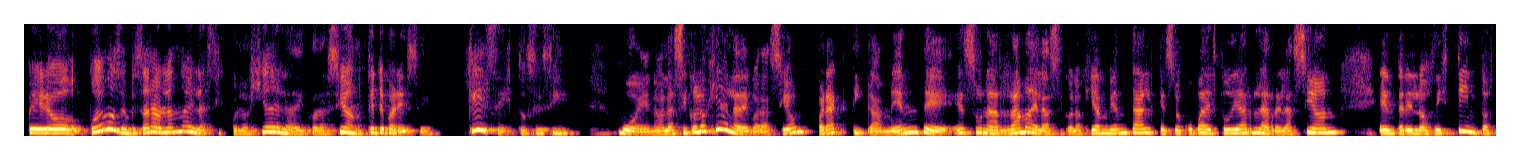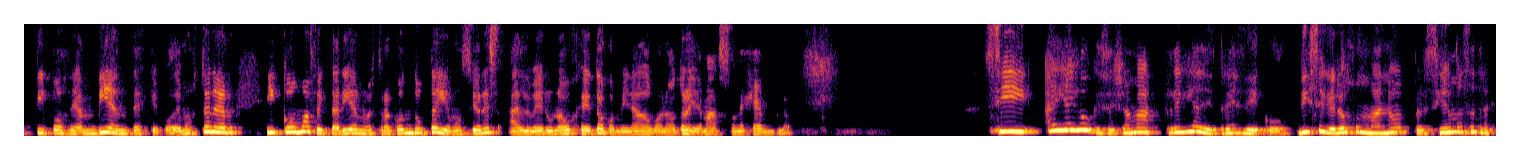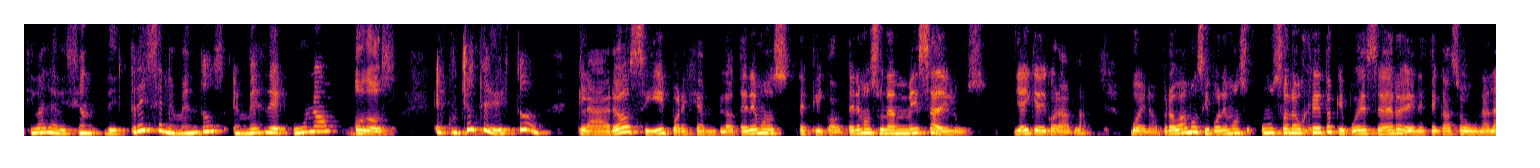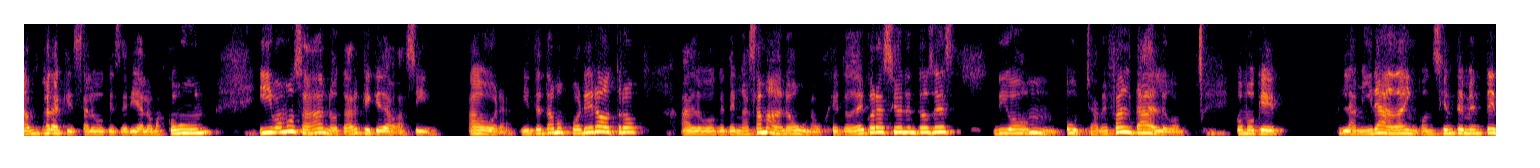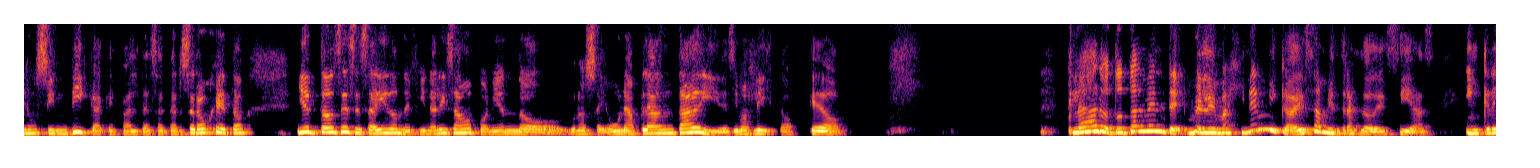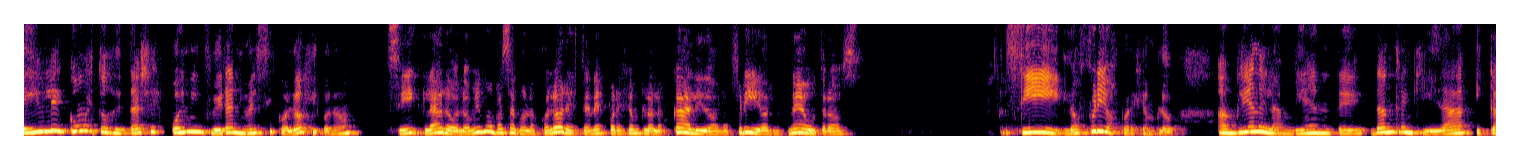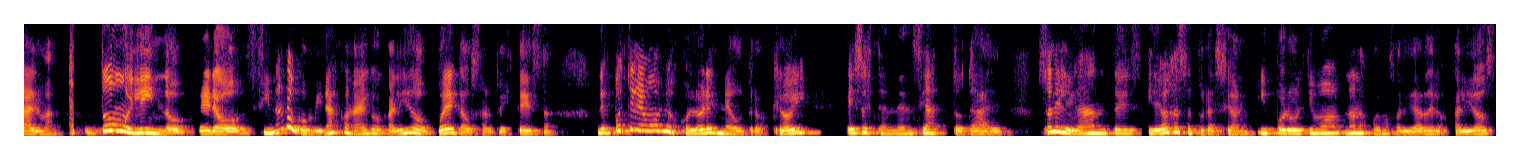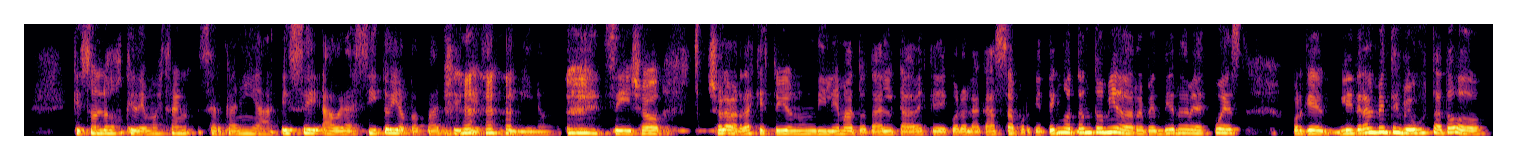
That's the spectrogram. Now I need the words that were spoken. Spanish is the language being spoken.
Pero podemos empezar hablando de la psicología de la decoración. ¿Qué te parece? ¿Qué es esto, Ceci? Bueno, la psicología de la decoración prácticamente es una rama de la psicología ambiental que se ocupa de estudiar la relación entre los distintos tipos de ambientes que podemos tener y cómo afectaría nuestra conducta y emociones al ver un objeto combinado con otro y demás. Un ejemplo. Sí, hay algo que se llama regla de tres deco. Dice que el ojo humano percibe más atractiva la visión de tres elementos en vez de uno o dos. ¿Escuchaste esto? Claro, sí. Por ejemplo, tenemos, te explico, tenemos una mesa de luz y hay que decorarla. Bueno, probamos y ponemos un solo objeto que puede ser, en este caso, una lámpara, que es algo que sería lo más común, y vamos a notar que queda vacío. Ahora, intentamos poner otro, algo que tengas a mano, un objeto de decoración, entonces digo, mmm, pucha, me falta algo. Como que la mirada inconscientemente nos indica que falta ese tercer objeto y entonces es ahí donde finalizamos poniendo, no sé, una planta y decimos, listo, quedó. Claro, totalmente. Me lo imaginé en mi cabeza mientras lo decías. Increíble cómo estos detalles pueden influir a nivel psicológico, ¿no? Sí, claro. Lo mismo pasa con los colores. Tenés, por ejemplo, los cálidos, los fríos, los neutros. Sí, los fríos, por ejemplo, amplían el ambiente, dan tranquilidad y calma. Todo muy lindo, pero si no lo combinás con algo cálido puede causar tristeza. Después tenemos los colores neutros, que hoy eso es tendencia total. Son elegantes y de baja saturación. Y por último, no nos podemos olvidar de los cálidos que son los que demuestran cercanía, ese abracito y apapache que es divino. Sí, yo, yo la verdad es que estoy en un dilema total cada vez que decoro la casa porque tengo tanto miedo de arrepentirme después, porque literalmente me gusta todo.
